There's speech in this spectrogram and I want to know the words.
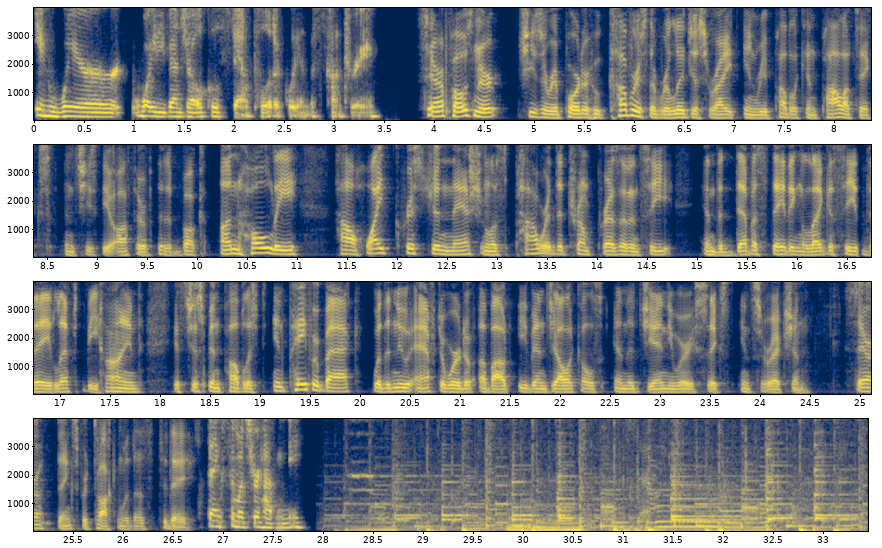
in where white evangelicals stand politically in this country. Sarah Posner, she's a reporter who covers the religious right in Republican politics, and she's the author of the book Unholy How White Christian Nationalists Powered the Trump Presidency and the Devastating Legacy They Left Behind. It's just been published in paperback with a new afterword about evangelicals and the January 6th insurrection. Sarah, thanks for talking with us today. Thanks so much for having me.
